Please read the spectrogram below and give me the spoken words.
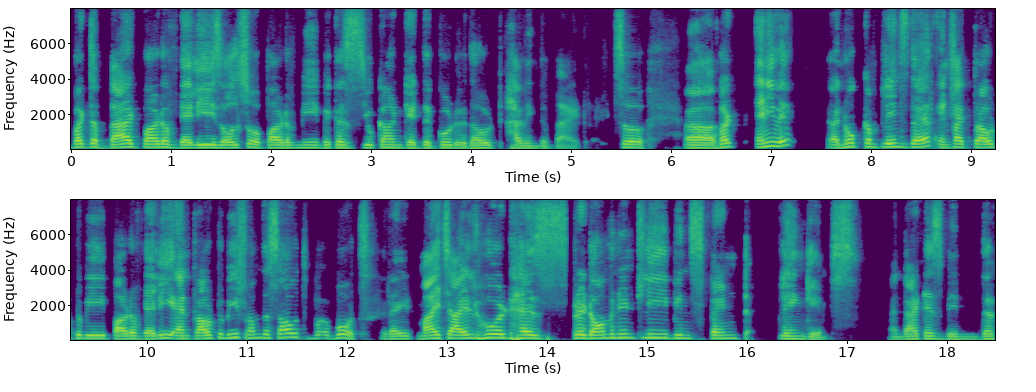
But the bad part of Delhi is also a part of me because you can't get the good without having the bad. Right? So, uh, but anyway, uh, no complaints there. In fact proud to be part of delhi and proud to be from the south b- both right? My childhood has predominantly been spent playing games. And that has been the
